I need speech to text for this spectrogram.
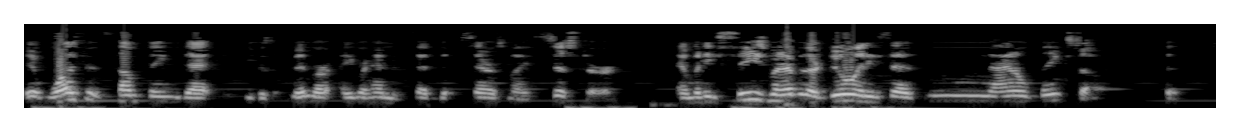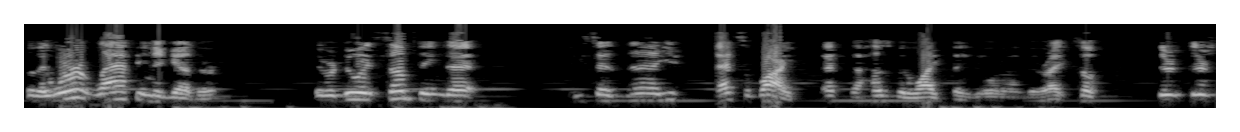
it wasn't something that, because remember Abraham said that Sarah's my sister, and when he sees whatever they're doing, he says, mm, I don't think so. So they weren't laughing together. They were doing something that he said, nah, you, that's a wife. That's the husband-wife thing going on there, right? So there, there's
